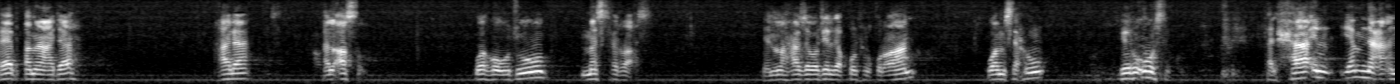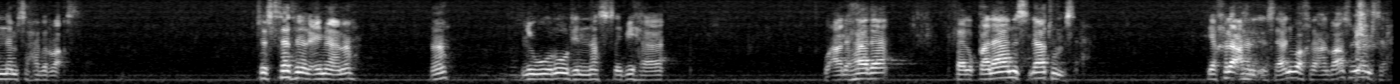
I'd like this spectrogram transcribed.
فيبقى ما عداه على الأصل وهو وجوب مسح الرأس. لأن الله عز وجل يقول في القرآن وامسحوا برؤوسكم. فالحائل يمنع أن نمسح بالرأس. تستثنى العمامة ها؟ لورود النص بها. وعلى هذا فالقلانس لا تمسح. يخلعها الإنسان ويخلع عن رأسه ويمسح.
